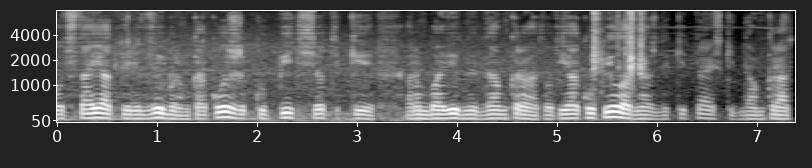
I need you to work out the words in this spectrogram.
вот стоят перед выбором, какой же купить все-таки ромбовидный домкрат. Вот я купил однажды китайский домкрат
